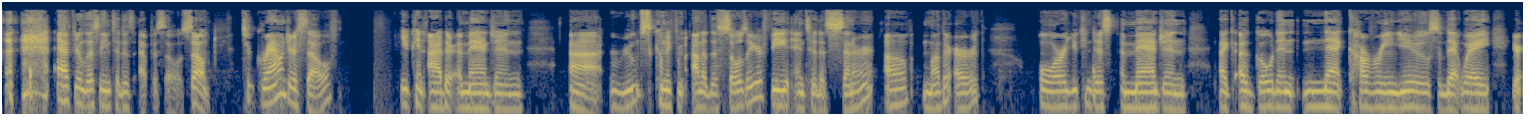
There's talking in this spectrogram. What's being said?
after listening to this episode. So to ground yourself, you can either imagine uh, roots coming from out of the soles of your feet into the center of Mother Earth, or you can just imagine like a golden net covering you so that way your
